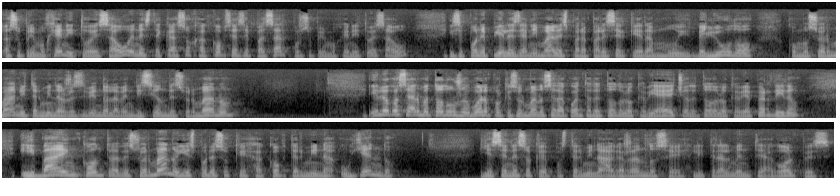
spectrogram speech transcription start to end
a su, primogénito Esaú. En este caso, Jacob se hace pasar por su primogénito Esaú y se pone pieles de animales para parecer que era muy velludo como su hermano y termina recibiendo la bendición de su hermano. Y luego se arma todo un revuelo porque su hermano se da cuenta de todo lo que había hecho, de todo lo que había perdido, y va en contra de su hermano. Y es por eso que Jacob termina huyendo. Y es en eso que pues termina agarrándose literalmente a golpes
